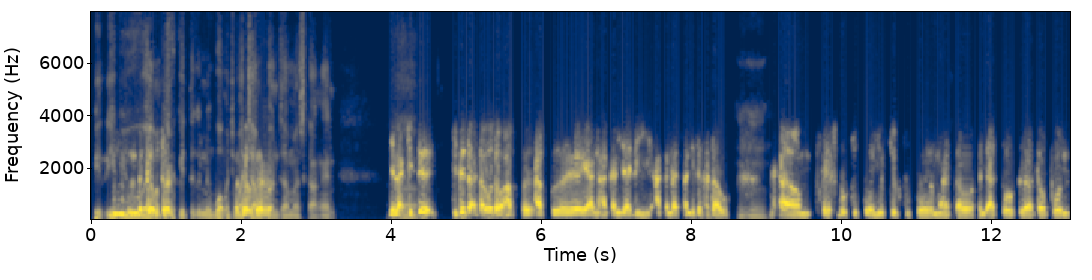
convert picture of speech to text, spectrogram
peer hmm, review hmm, betul, kan. Betul. So kita kena buat macam-macam kan zaman sekarang kan. Yalah uh, kita kita tak tahu tau apa apa yang akan jadi akan datang kita tak tahu. Mm-hmm. Um, Facebook kita, YouTube kita mana tahu akan jatuh ke ataupun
